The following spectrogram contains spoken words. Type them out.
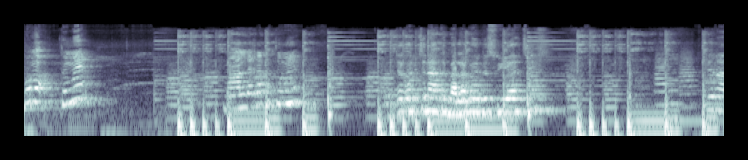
বাবা তুমি? মাল দেখাতো তুমি? করছে না বেলা পর্যন্ত শুয়ে আছিস? তুই না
